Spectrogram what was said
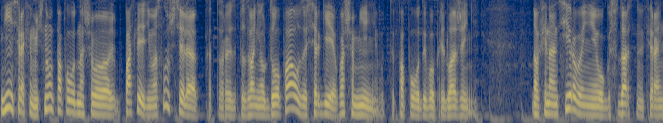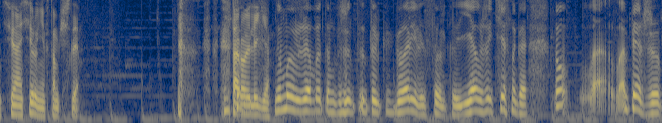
Евгений Серафимович, ну вот по поводу нашего последнего слушателя, который позвонил до паузы. Сергей, ваше мнение вот, по поводу его предложений? О финансировании, о государственном финансировании в том числе. второй лиги. Ну, мы уже об этом же только говорили столько. Я уже, честно говоря, ну, а, опять же,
